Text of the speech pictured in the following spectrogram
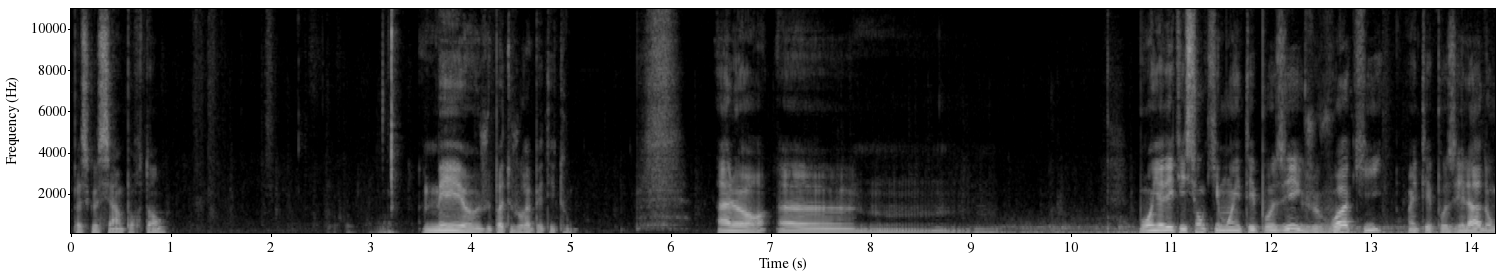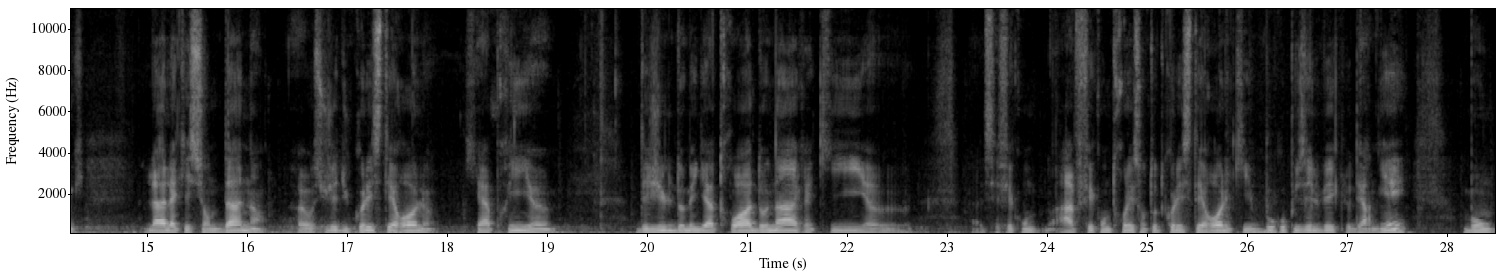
parce que c'est important. Mais euh, je ne vais pas toujours répéter tout. Alors, euh, bon, il y a des questions qui m'ont été posées et que je vois qui ont été posées là. Donc là, la question d'Anne au sujet du cholestérol qui a pris des gélules d'oméga 3 d'onagre et qui fait a fait contrôler son taux de cholestérol qui est beaucoup plus élevé que le dernier. Bon,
